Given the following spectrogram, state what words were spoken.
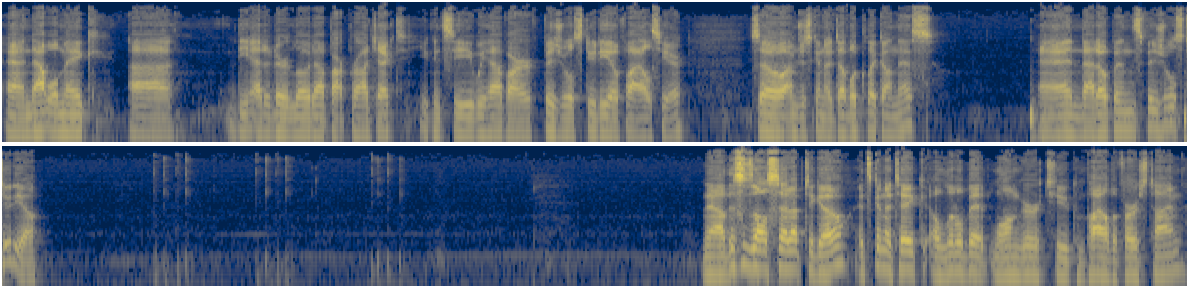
and that will make uh, the editor load up our project. You can see we have our Visual Studio files here. So I'm just going to double click on this and that opens Visual Studio. Now this is all set up to go. It's going to take a little bit longer to compile the first time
